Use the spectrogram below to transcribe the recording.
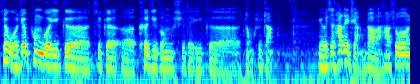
所以我就碰过一个这个呃科技公司的一个董事长，有一次他就讲到了，他说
